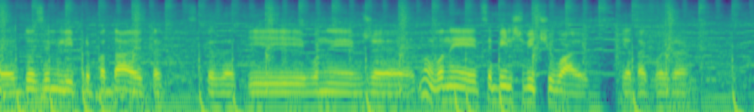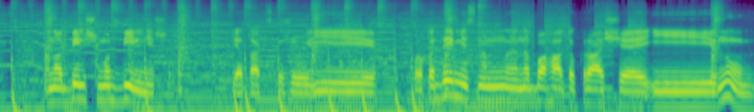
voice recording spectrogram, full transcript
е, до землі припадають, так сказати, і вони вже ну, вони це більш відчувають, я так вважаю. Воно більш мобільніше, я так скажу. І проходимість нам набагато краще, і ну,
